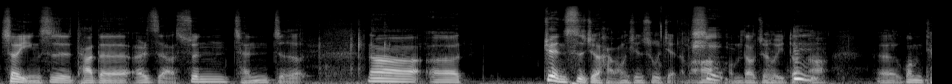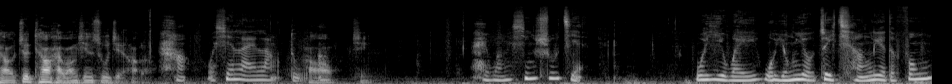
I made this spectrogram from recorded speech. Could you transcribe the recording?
摄影是他的儿子啊，孙承泽。那呃，卷四就是海王星书简了嘛哈。我们到最后一段啊，嗯、呃，我们挑就挑海王星书简好了。好，我先来朗读。好，请。海王星书简。我以为我拥有最强烈的风，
